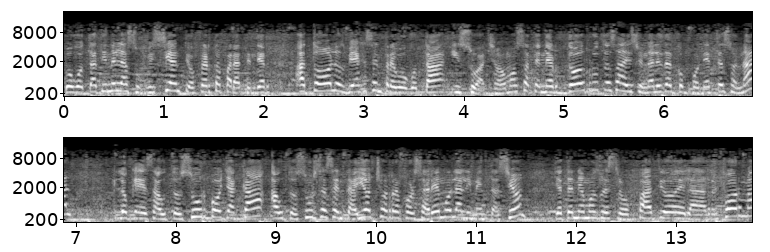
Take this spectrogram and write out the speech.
Bogotá tiene la suficiente oferta para atender a todos los viajes entre Bogotá y Suacha. Vamos a tener dos rutas adicionales del componente zonal, lo que es Autosur Boyacá, Autosur 68, reforzaremos la alimentación, ya tenemos nuestro patio de la reforma,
